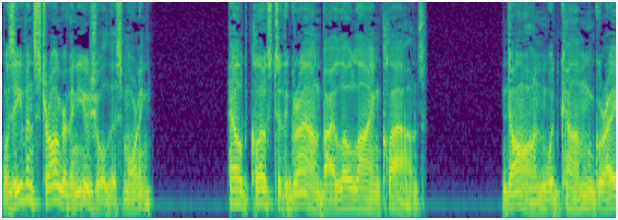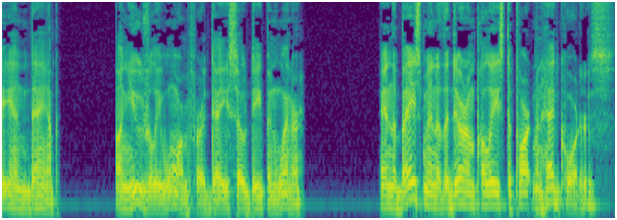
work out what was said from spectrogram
was even stronger than usual this morning, held close to the ground by low lying clouds. Dawn would come gray and damp unusually warm for a day so deep in winter. In the basement of the Durham Police Department headquarters,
